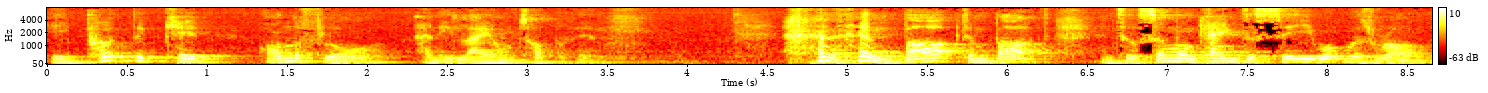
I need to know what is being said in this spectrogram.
He put the kid on the floor and he lay on top of him. And barked and barked until someone came to see what was wrong,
